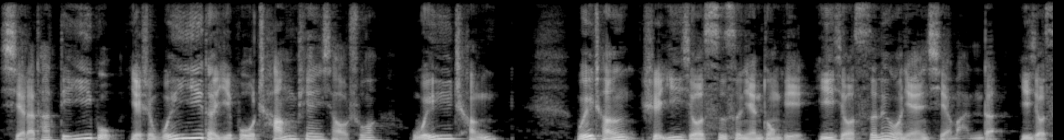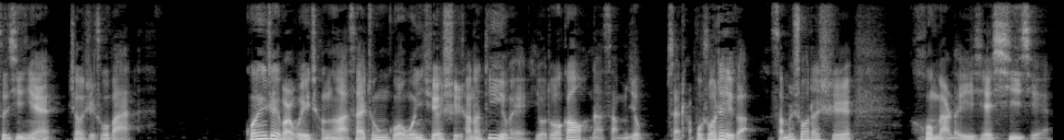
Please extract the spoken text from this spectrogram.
写了他第一部，也是唯一的一部长篇小说《围城》。《围城》是一九四四年动笔，一九四六年写完的，一九四七年正式出版。关于这本《围城》啊，在中国文学史上的地位有多高，那咱们就在这不说这个，咱们说的是后面的一些细节。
